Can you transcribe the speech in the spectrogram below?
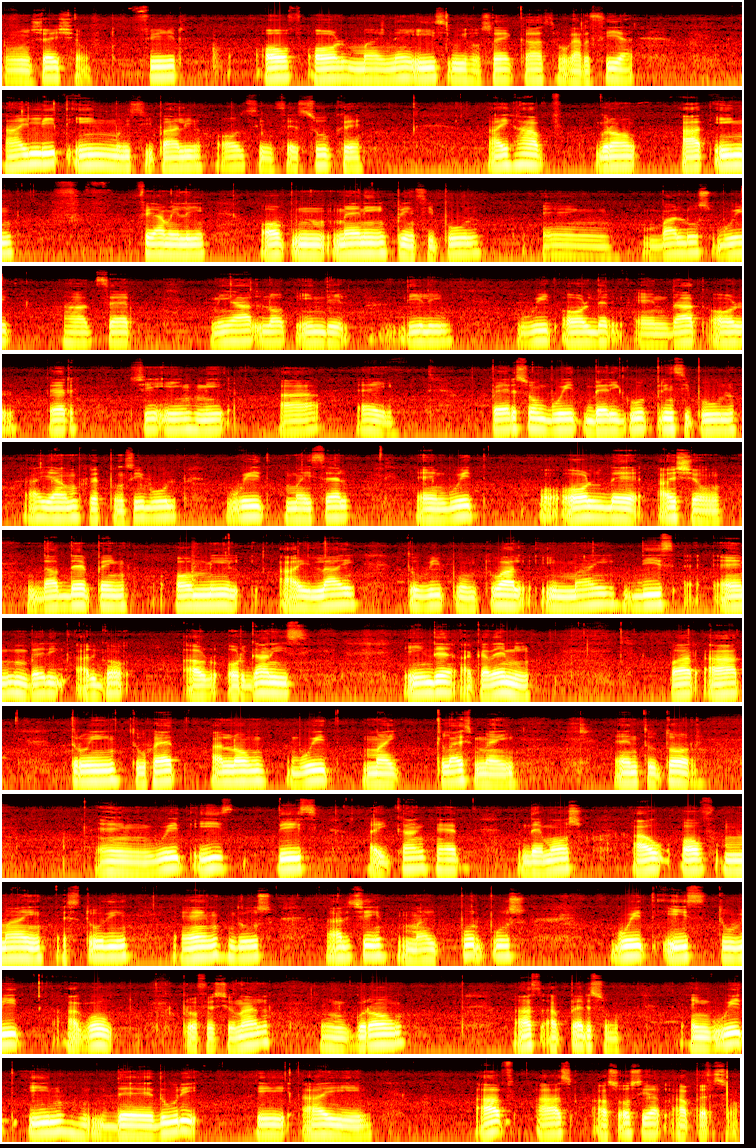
pronunciation. First of all, my name is Luis Jose Castro Garcia. I live in municipality of Sincé Sucre. I have grown up in family of many principles and values which have served me a lot in the dealing with others and that others see in me a, a person with very good principle. I am responsible with myself and with all the action that depend on me. I like to be punctual in my this and very or- organized in the academy but are trying to head along with my classmates and tutor and with is this I can get the most out of my study and thus achieve my purpose which is to be a good professional and grow as a person and within the duty I have as a a person.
